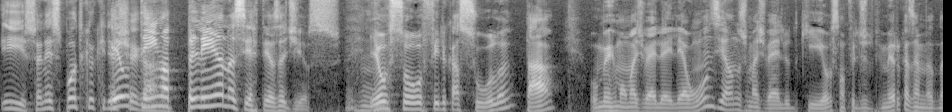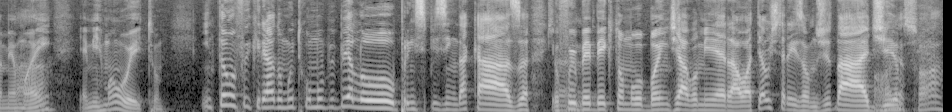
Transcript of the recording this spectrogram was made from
Isso, é nesse ponto que eu queria Eu chegar. tenho a plena certeza disso. Uhum. Eu sou o filho caçula, tá? O meu irmão mais velho, ele é 11 anos mais velho do que eu. São filhos do primeiro casamento da minha Ah. mãe. E a minha irmã, 8. Então eu fui criado muito como o bibelô, o príncipezinho da casa. Eu fui o bebê que tomou banho de água mineral até os 3 anos de idade. Olha só.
